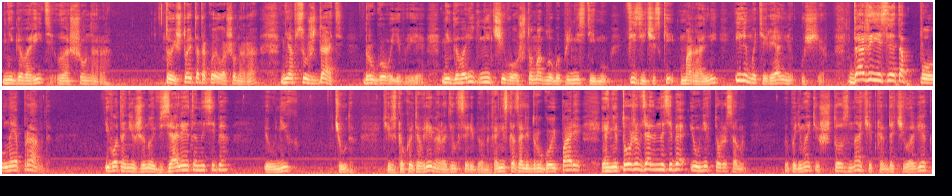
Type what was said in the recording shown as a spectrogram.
не говорить лошонара. То есть, что это такое лошонара? Не обсуждать другого еврея, не говорить ничего, что могло бы принести ему физический, моральный или материальный ущерб. Даже если это полная правда. И вот они с женой взяли это на себя, и у них чудо. Через какое-то время родился ребенок. Они сказали другой паре, и они тоже взяли на себя, и у них то же самое. Вы понимаете, что значит, когда человек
